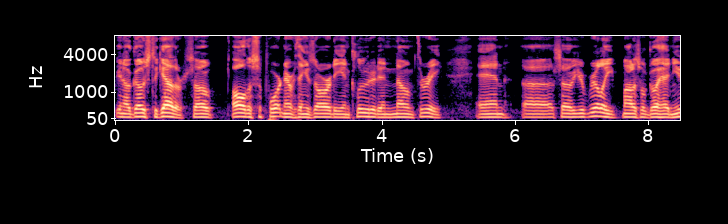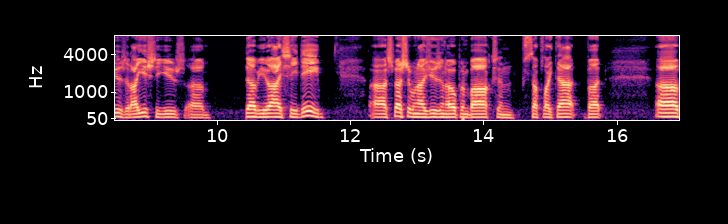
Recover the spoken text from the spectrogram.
you know goes together. So all the support and everything is already included in GNOME 3, and uh, so you really might as well go ahead and use it. I used to use um, WICD, uh, especially when I was using OpenBox and stuff like that. But uh,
